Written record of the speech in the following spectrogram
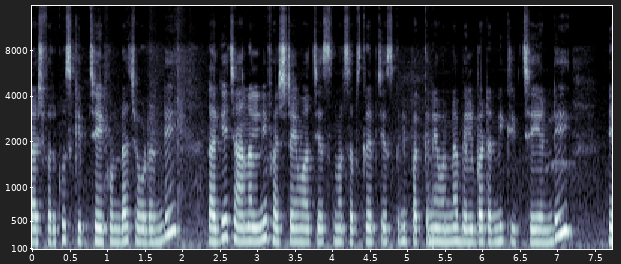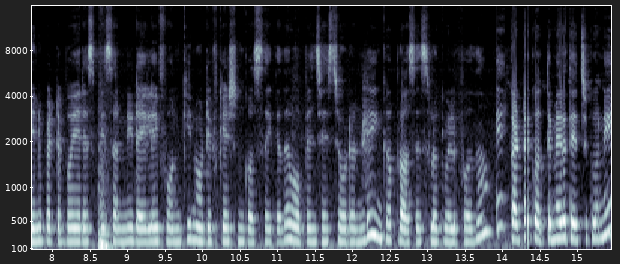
లాస్ట్ వరకు స్కిప్ చేయకుండా చూడండి. అలాగే ఛానల్ని ఫస్ట్ టైం వాచ్ చేస్తున్నారు సబ్స్క్రైబ్ చేసుకుని పక్కనే ఉన్న బెల్ బటన్ని క్లిక్ చేయండి. నేను పెట్టబోయే రెసిపీస్ అన్నీ డైలీ ఫోన్కి నోటిఫికేషన్కి వస్తాయి కదా ఓపెన్ చేసి చూడండి ఇంకా ప్రాసెస్లోకి వెళ్ళిపోదాం. కట్ట కొత్తిమీర తెచ్చుకుని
